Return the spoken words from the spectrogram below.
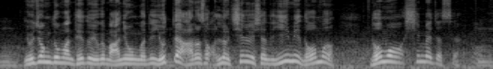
음. 요 정도만 돼도 이거 많이 온 건데 요때 알아서 얼른 치료해 주셨는데 이미 너무 너무 심해졌어요. 음.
